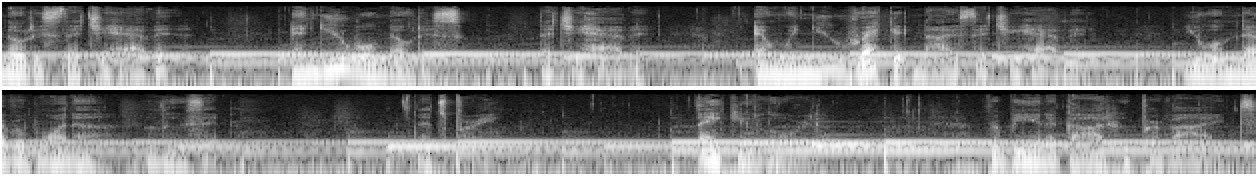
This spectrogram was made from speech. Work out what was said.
notice that you have it, and you will notice that you have it. And when you recognize that you have it, you will never want to lose it. Let's pray. Thank you, Lord, for being a God who provides.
